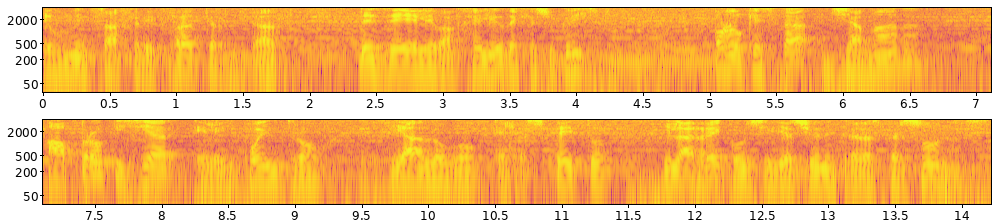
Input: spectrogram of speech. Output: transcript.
de un mensaje de fraternidad desde el Evangelio de Jesucristo, por lo que está llamada a propiciar el encuentro, el diálogo, el respeto y la reconciliación entre las personas,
